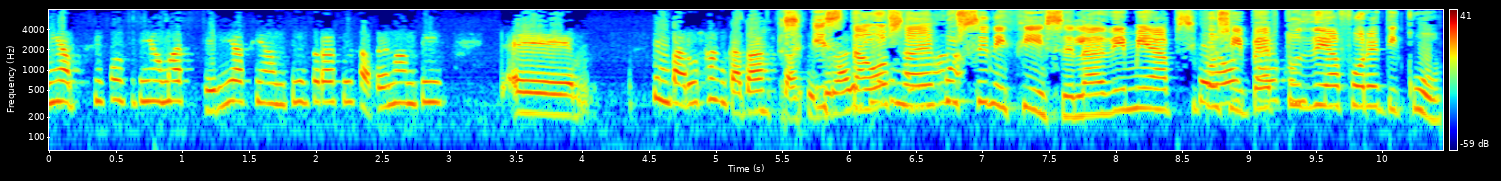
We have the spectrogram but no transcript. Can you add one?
μία ψήφος διαμαρτυρίας ή αντίδρασης απέναντι ε, στην παρούσα κατάσταση. Δηλαδή, στα όσα έχουν συνηθίσει, δηλαδή μια ψήφο υπέρ του διαφορετικού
